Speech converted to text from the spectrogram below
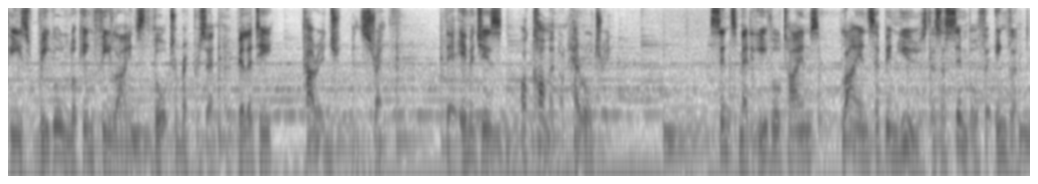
These regal-looking felines thought to represent nobility, courage and strength. Their images are common on heraldry. Since medieval times, lions have been used as a symbol for England,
